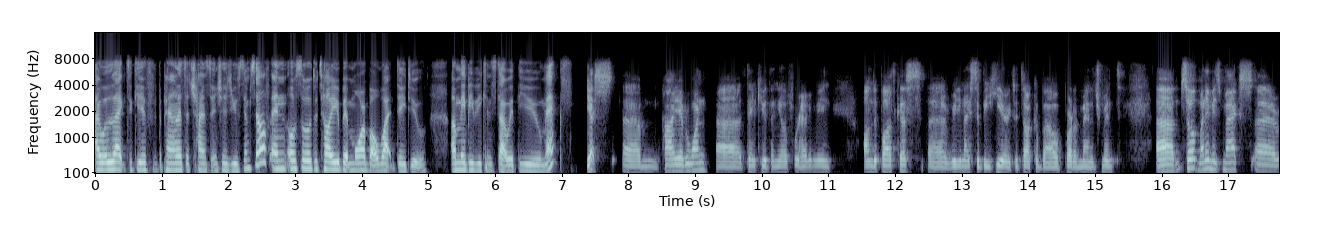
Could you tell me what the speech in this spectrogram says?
I would like to give the panelists a chance to introduce themselves and also to tell you a bit more about what they do. Uh, maybe we can start with you, Max. Yes. Um, hi, everyone. Uh, thank you, Danielle, for having me on the podcast. Uh, really nice to be here to talk about product management. Um, so my name is Max. Uh,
